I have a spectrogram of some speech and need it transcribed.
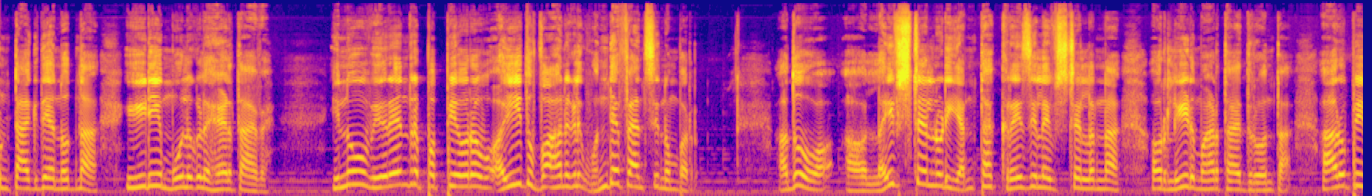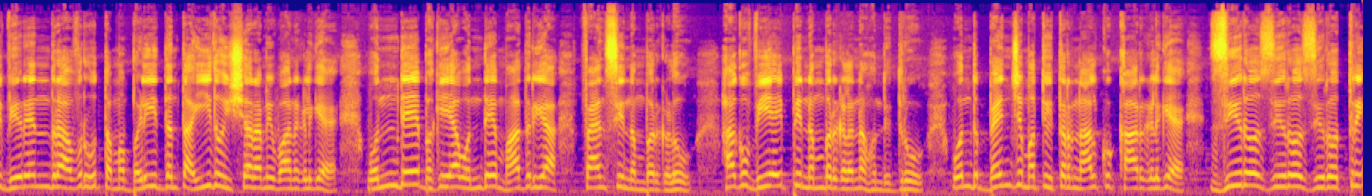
ಉಂಟಾಗಿದೆ ಅನ್ನೋದನ್ನ ಇಡೀ ಮೂಲಗಳು ಹೇಳ್ತಾ ಇವೆ. ಇನ್ನು ವೀರೇಂದ್ರ ಪಪ್ಪಿಯವರ ಐದು ವಾಹನಗಳಿಗೆ ಒಂದೇ ಫ್ಯಾನ್ಸಿ ನಂಬರ್ ಅದು ಲೈಫ್ ಸ್ಟೈಲ್ ನೋಡಿ ಎಂಥ ಕ್ರೇಜಿ ಲೈಫ್ ಸ್ಟೈಲನ್ನು ಅವ್ರು ಲೀಡ್ ಮಾಡ್ತಾ ಇದ್ರು ಅಂತ. ಆರೋಪಿ ವೀರೇಂದ್ರ ಅವರು ತಮ್ಮ ಬಳಿ ಇದ್ದಂಥ ಐದು ಇಶಾರಾಮಿ ವಾಹನಗಳಿಗೆ ಒಂದೇ ಬಗೆಯ, ಒಂದೇ ಮಾದರಿಯ ಫ್ಯಾನ್ಸಿ ನಂಬರ್ಗಳು ಹಾಗೂ ವಿ ಐ ಪಿ ನಂಬರ್ಗಳನ್ನು ಹೊಂದಿದ್ರು. ಒಂದು ಬೆಂಜ್ ಮತ್ತು ಇತರ ನಾಲ್ಕು ಕಾರ್ಗಳಿಗೆ ಝೀರೋ ಝೀರೋ ಝೀರೋ ತ್ರೀ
